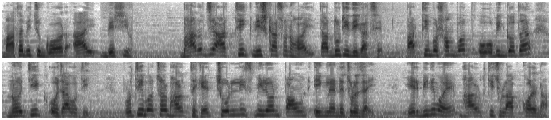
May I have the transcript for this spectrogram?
মাথাপিছু গড় আয় বেশি ভারত যে আর্থিক নিষ্কাশন হয়, তার দুটি দিক আছে, পার্থিব সম্পদ ও অভিজ্ঞতা, নৈতিক ও জাগতিক। প্রতি বছর ভারত থেকে চল্লিশ মিলিয়ন পাউন্ড ইংল্যান্ডে চলে যায়। এর বিনিময়ে ভারত কিছু লাভ করে না।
